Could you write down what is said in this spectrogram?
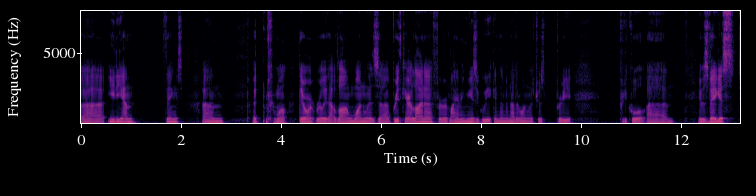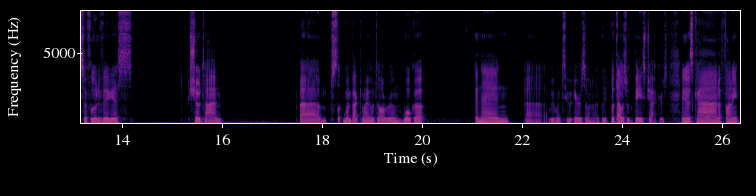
uh, EDM things. Um, well, they weren't really that long. One was uh, Breathe Carolina for Miami Music Week, and then another one which was pretty, pretty cool. Um, it was Vegas, so flew into Vegas. Showtime. Um, went back to my hotel room, woke up, and then uh, we went to Arizona, I believe. But that was with Bassjackers, and it was kind of funny.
